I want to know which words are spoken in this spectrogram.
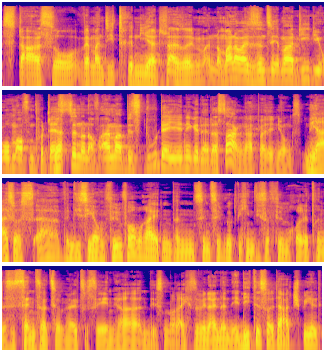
Stars so, wenn man sie trainiert. Also normalerweise sind sie immer die, die oben auf dem Podest ja. sind und auf einmal bist du derjenige, der das Sagen hat bei den Jungs. Ja, also es, äh, wenn die sich auf einen Film vorbereiten, dann sind sie wirklich in dieser Filmrolle drin. Das ist sensationell zu sehen, ja, in diesem Bereich. Also wenn einer einen Elitesoldat spielt,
